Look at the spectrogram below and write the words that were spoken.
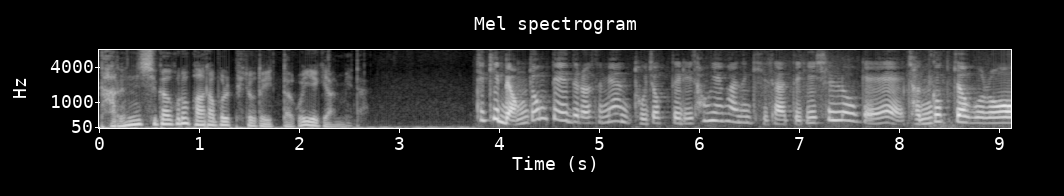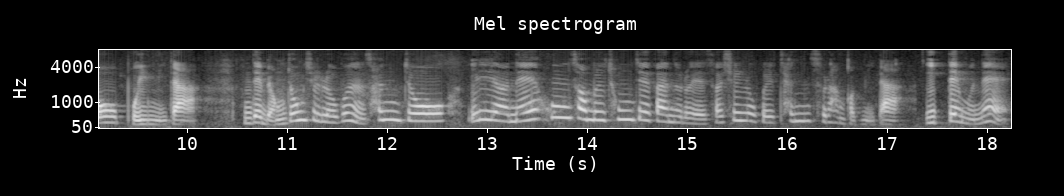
다른 시각으로 바라볼 필요도 있다고 얘기합니다. 특히 명종 때에 들어서면 도적들이 성행하는 기사들이 실록에 전국적으로 보입니다. 근데 명종실록은 선조 1년에 홍섬을 총재관으로 해서 실록을 찬술한 겁니다. 이 때문에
